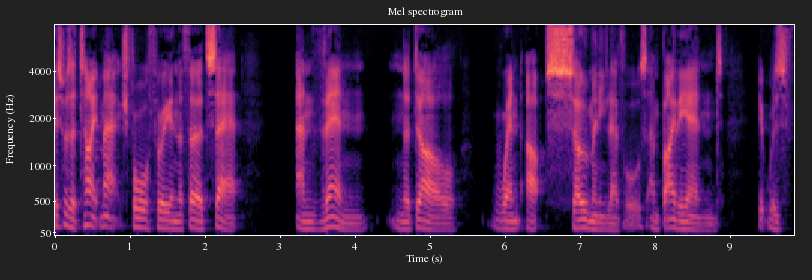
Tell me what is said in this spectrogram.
this was a tight match, four three in the third set, and then Nadal went up so many levels, and by the end, it was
